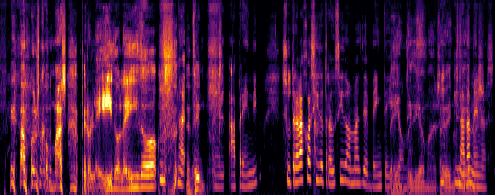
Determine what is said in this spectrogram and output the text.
digamos, con más, pero leído, leído, en fin, El aprendido. Su trabajo ha sido traducido a más de 20, 20 idiomas. idiomas. de 20 Nada idiomas. menos.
